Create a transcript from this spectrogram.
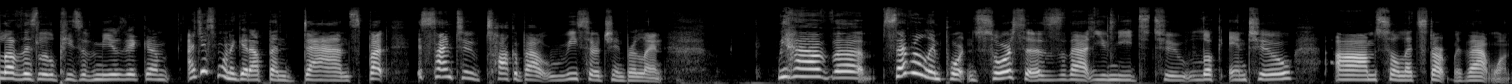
Love this little piece of music. Um, I just want to get up and dance, but it's time to talk about research in Berlin. We have uh, several important sources that you need to look into. Um, so let's start with that one.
